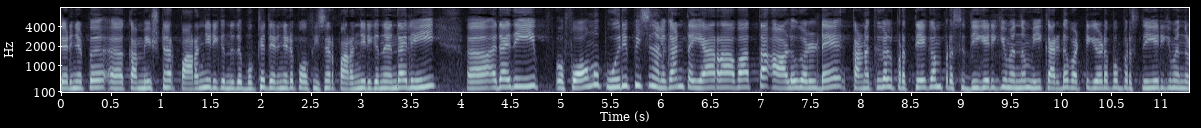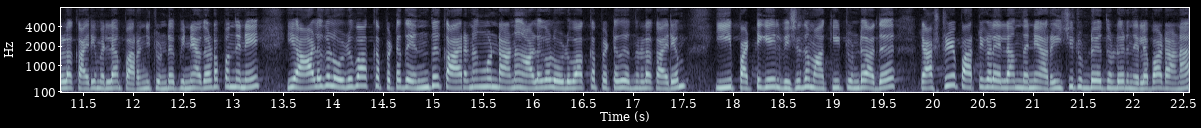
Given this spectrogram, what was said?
തെരഞ്ഞെടുപ്പ് കമ്മീഷണർ പറഞ്ഞിരിക്കുന്നത് മുഖ്യ തെരഞ്ഞെടുപ്പ് ഓഫീസർ പറഞ്ഞിരിക്കുന്നത്. എന്തായാലും ഈ അതായത് ഈ ഫോം പൂരിപ്പിച്ച് നൽകാൻ തയ്യാറാവാത്ത ആളുകളുടെ കണക്കുകൾ പ്രത്യേകം പ്രസിദ്ധീകരിക്കുമെന്നും ഈ കരട് പട്ടികയോടൊപ്പം പ്രസിദ്ധീകരിക്കുമെന്നുള്ള കാര്യമെല്ലാം പറഞ്ഞിട്ടുണ്ട്. പിന്നെ അതോടൊപ്പം തന്നെ ഈ ആളുകൾ ഒഴിവാക്കപ്പെട്ടത് എന്ത് കാരണം കൊണ്ടാണ് ആളുകൾ ഒഴിവാക്കപ്പെട്ടത് എന്നുള്ള കാര്യം ഈ പട്ടികയിൽ വിശദമാക്കിയിട്ടുണ്ട്. അത് രാഷ്ട്രീയ പാർട്ടികളെല്ലാം തന്നെ അറിയിച്ചിട്ടുണ്ട് എന്നുള്ളൊരു നിലപാടാണ്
